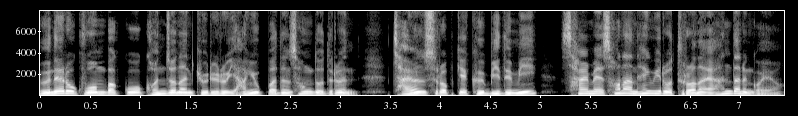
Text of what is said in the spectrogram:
은혜로 구원받고 건전한 교리로 양육받은 성도들은 자연스럽게 그 믿음이 삶의 선한 행위로 드러나야 한다는 거예요.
